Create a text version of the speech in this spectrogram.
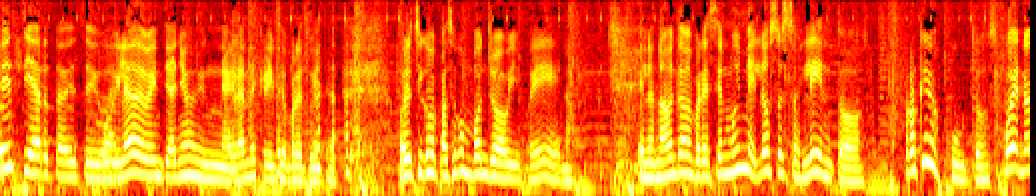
Es cierto eso igual. Jubilado de 20 años es una gran descripción para Twitter. Hola chicos, me pasó con Bon Jovi. Bueno, en los 90 me parecían muy melosos esos lentos. Rockeros putos. Bueno,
